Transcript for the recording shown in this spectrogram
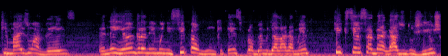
que, mais uma vez, é, nem Angra, nem município algum que tem esse problema de alagamento fique sem essa dragagem dos rios,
